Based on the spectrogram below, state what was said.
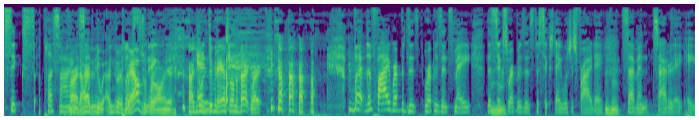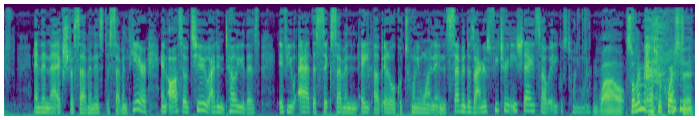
Six plus sign. All right, I had to do, I to do algebra eight. on here. You gonna give me the answer on the back, right? But the five represents represents May. The Mm-hmm. six represents the sixth day, which is Friday. Seven Saturday, eighth, and then the extra seven is the seventh year. And also, too, I didn't tell you this. If you add the six, seven, and eight up, it'll equal twenty-one. And it's seven designers featuring each day, so it equals twenty-one. wow. So let me ask you a question.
